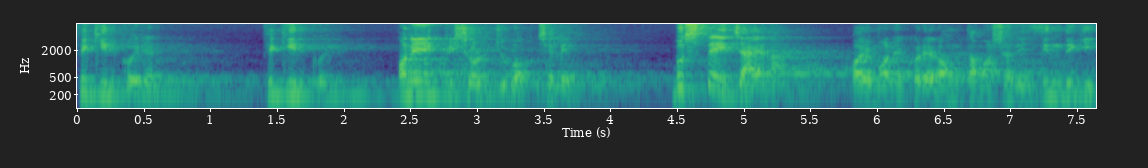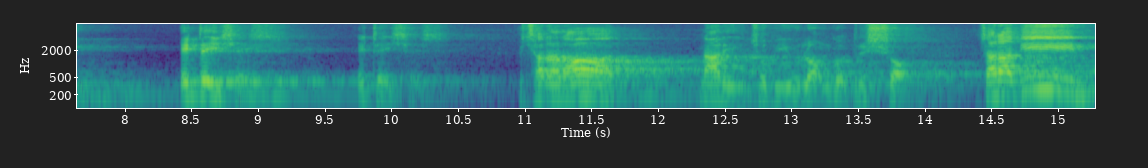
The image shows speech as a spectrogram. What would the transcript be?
ফিকির কইরেন ফিকির কইরেন। অনেক কিশোর যুবক ছেলে। বুঝতেই চায় না। ওই মনে করে রং তামাশার এই জিন্দিগি। এটাই শেষ এটাই শেষ। সারা রাত নারী ছবি, উলঙ্গ দৃশ্য, সারাদিন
